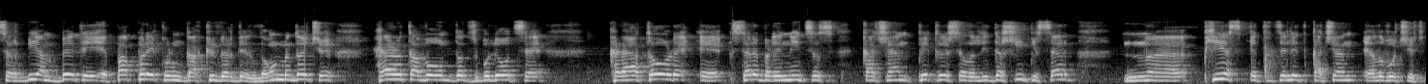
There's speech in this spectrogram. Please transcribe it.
Serbia mbeti e paprekur nga ky verdikt. Dhe unë mendoj që herët a vonë do të zbulohet se kreatore e Srebrenicës ka qenë pikërisht edhe lidershipi serb pjesë e të cilit ka qenë edhe Vuçiq.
